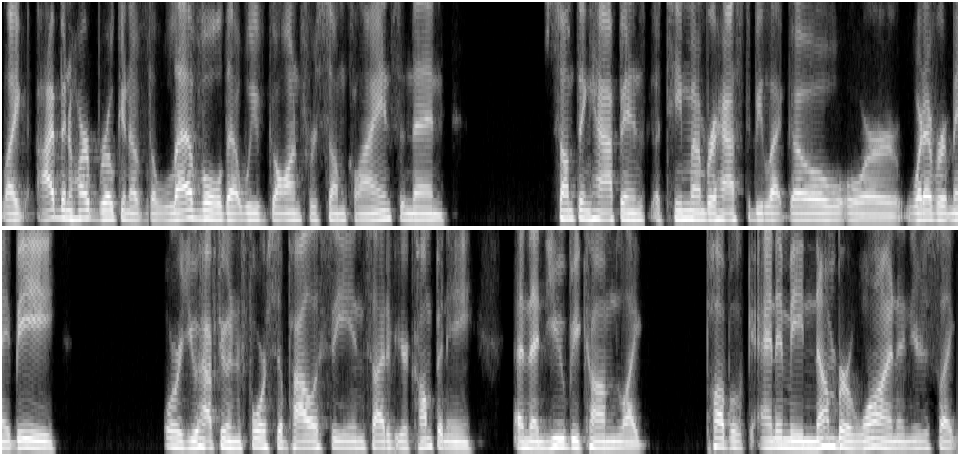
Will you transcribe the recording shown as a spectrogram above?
Like I've been heartbroken of the level that we've gone for some clients, and then something happens, a team member has to be let go, or whatever it may be, or you have to enforce a policy inside of your company, and then you become like public enemy number one, and you're just like,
